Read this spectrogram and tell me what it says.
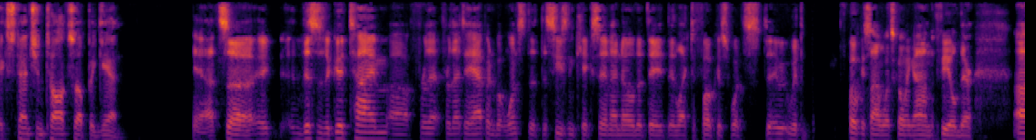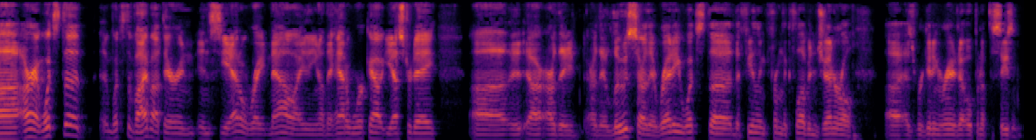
extension talks up again. Yeah, it's uh, it, this is a good time uh, for that for that to happen. But once the, the season kicks in, I know that they, they like to focus what's with focus on what's going on in the field there. Uh, all right, what's the what's the vibe out there in, in Seattle right now? I, you know, they had a workout yesterday. Uh, are, are, they are they loose? Are they ready? What's the the feeling from the club in general uh, as we're getting ready to open up the season?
